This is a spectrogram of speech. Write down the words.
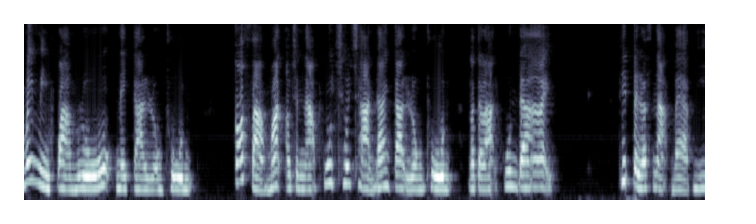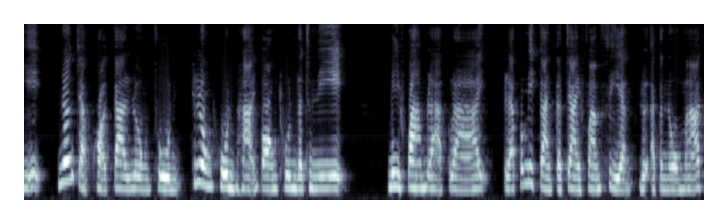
ไม่มีความรู้ในการลงทุน ก็สามารถเอาชนะผู้เชี่ยวชาญด้านการลงทุนในตลาดหุ้นได้ ที่เป็นลักษณะแบบนี้ เนื่องจากพอร์ตการลงทุนที่ลงทุนผ่านกองทุนดัชนี มีความหลากหลาย และก็มีการกระจายความเสี่ยงโดยอัตโนมัติ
